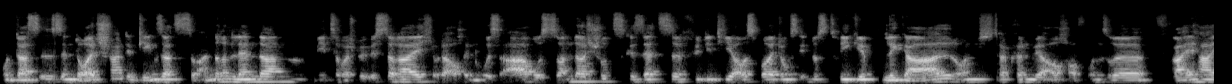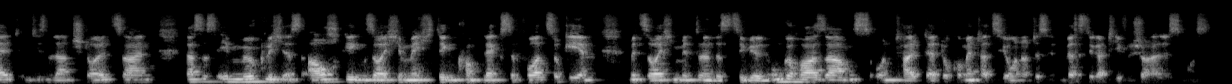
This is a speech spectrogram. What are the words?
Und das ist in Deutschland im Gegensatz zu anderen Ländern, wie zum Beispiel Österreich oder auch in den USA, wo es Sonderschutzgesetze für die Tierausbeutungsindustrie gibt, legal. Und da können wir auch auf unsere Freiheit in diesem Land stolz sein, dass es eben möglich ist, auch gegen gegen solche mächtigen Komplexe vorzugehen mit solchen Mitteln des zivilen Ungehorsams und halt der Dokumentation und des investigativen Journalismus.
